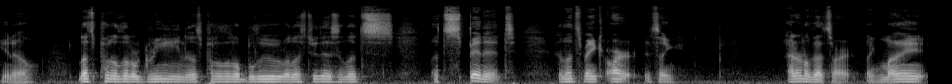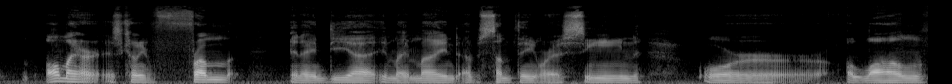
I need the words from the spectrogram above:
you know, let's put a little green, let's put a little blue, and let's do this, and let's let's spin it, and let's make art. It's like I don't know if that's art. Like my all my art is coming from an idea in my mind of something or a scene or a long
